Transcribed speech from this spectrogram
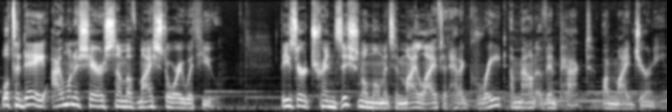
Well, today I want to share some of my story with you. These are transitional moments in my life that had a great amount of impact on my journey.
